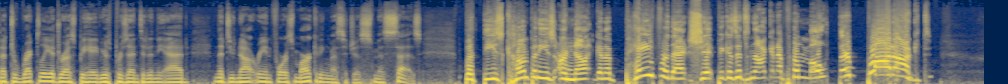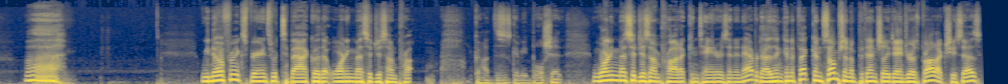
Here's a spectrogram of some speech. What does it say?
that directly address behaviors presented in the ad and that do not reinforce marketing messages, Smith says. But these companies are not going to pay for that shit because it's not going to promote their product! Ugh. We know from experience with tobacco that warning messages on pro- God, this is gonna be bullshit. Warning messages on product containers and in advertising can affect consumption of potentially dangerous products. She says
